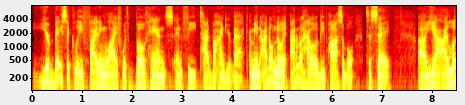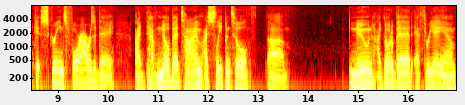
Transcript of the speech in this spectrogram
you're basically fighting life with both hands and feet tied behind your back. I mean, I don't know. I don't know how it would be possible to say, uh, yeah, I look at screens four hours a day. I have no bedtime. I sleep until uh, noon. I go to bed at 3 a.m.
